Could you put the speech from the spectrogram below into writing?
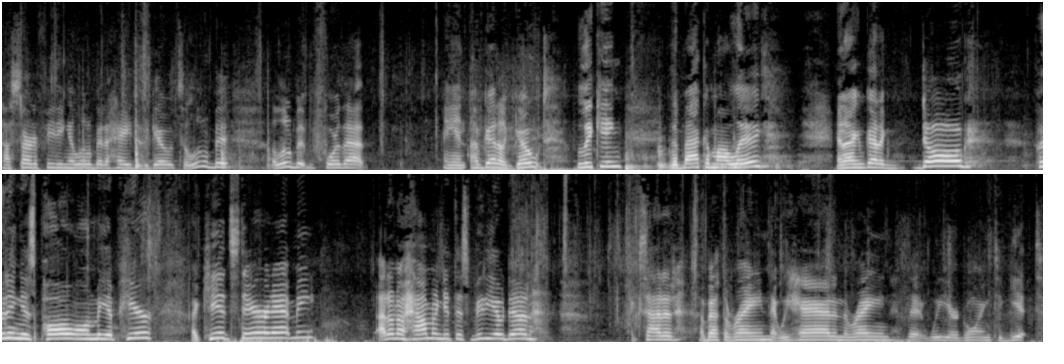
I started feeding a little bit of hay to the goats. A little bit, a little bit before that. And I've got a goat licking the back of my leg, and I've got a dog putting his paw on me up here, a kid staring at me. I don't know how I'm gonna get this video done. Excited about the rain that we had and the rain that we are going to get.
